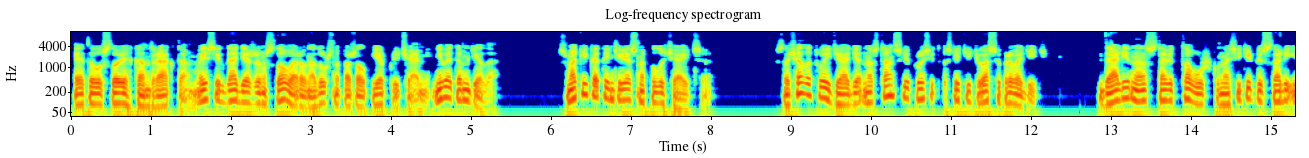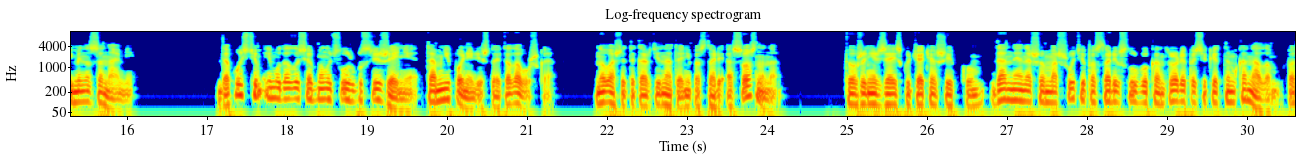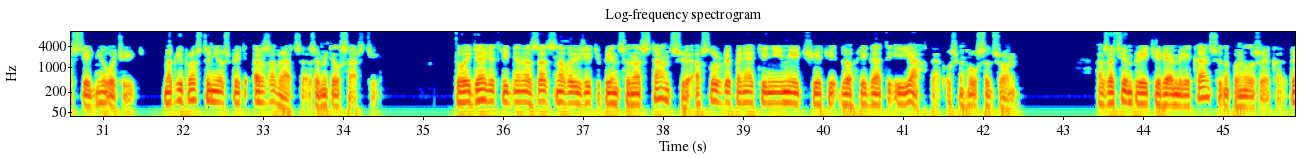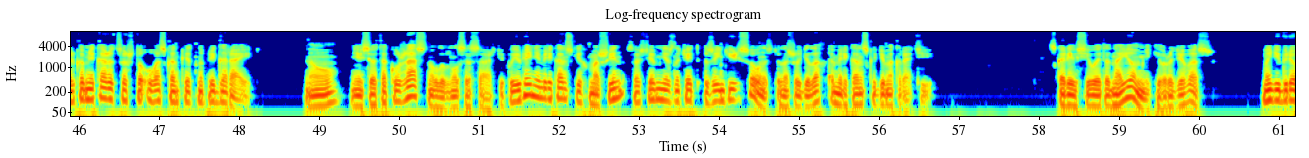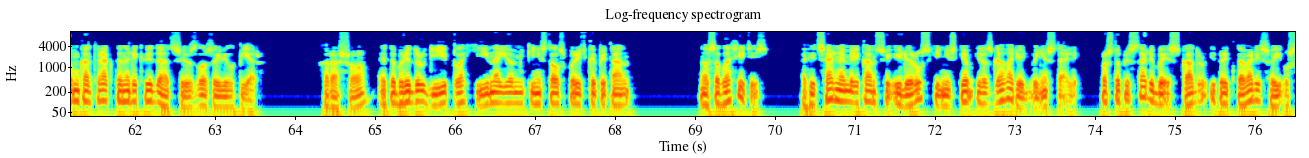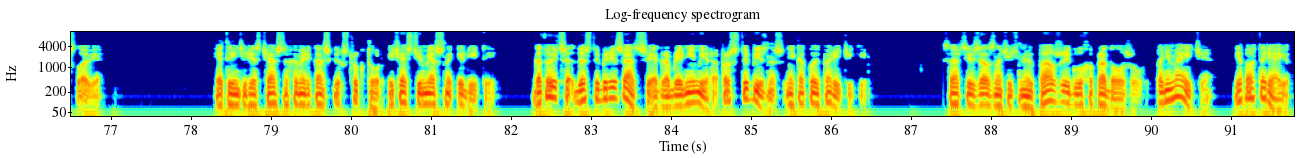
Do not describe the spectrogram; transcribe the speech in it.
Это в условиях контракта. Мы всегда держим слово, равнодушно пожал Пьер плечами. Не в этом дело. Смотри, как интересно получается. Сначала твой дядя на станции просит встретить вас и проводить. Далее на нас ставят ловушку, носитель прислали именно за нами. Допустим, им удалось обмануть службу слежения, там не поняли, что это ловушка. Но ваши-то координаты они поставили осознанно, тоже нельзя исключать ошибку. Данные о нашем маршруте послали в службу контроля по секретным каналам, в последнюю очередь. Могли просто не успеть разобраться, заметил Сарти. Твой дядя три дня назад знал о визите принца на станцию, а в службе понятия не имеют, чьи эти два фрегата и яхта, усмехнулся Джон. А затем прилетели американцы, напомнил Жека. Только мне кажется, что у вас конкретно пригорает. «Ну, не все так ужасно», — улыбнулся Сарти. «Появление американских машин совсем не означает заинтересованность в наших делах американской демократии. Скорее всего, это наемники, вроде вас. Мы не берем контракты на ликвидацию», — зло заявил Пьер. «Хорошо, это были другие, плохие наемники», — не стал спорить капитан. «Но согласитесь, официально американцы или русские ни с кем и разговаривать бы не стали, просто пристали бы эскадру и проектовали свои условия». Это интерес частных американских структур и части местной элиты. Готовится дестабилизация и ограбление мира. Просто бизнес, никакой политики. Сарти взял значительную паузу и глухо продолжил. Понимаете? Я повторяю.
